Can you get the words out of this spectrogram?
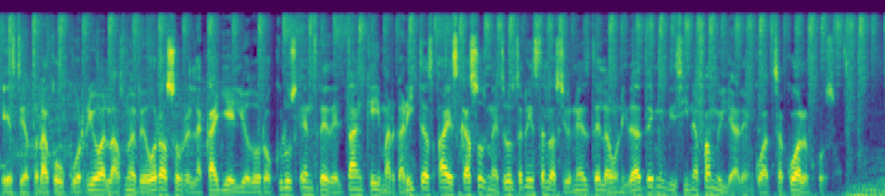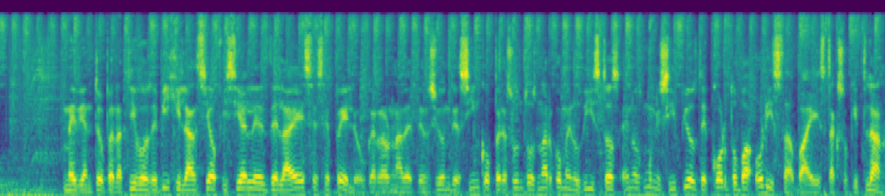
Este atraco ocurrió a las 9 horas sobre la calle Eliodoro Cruz entre Del Tanque y Margaritas a escasos metros de las instalaciones de la Unidad de Medicina Familiar en Coatzacoalcos. Mediante operativos de vigilancia, oficiales de la SCP lograron la detención de cinco presuntos narcomenudistas en los municipios de Córdoba, Orizaba y Taxoquitlán.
